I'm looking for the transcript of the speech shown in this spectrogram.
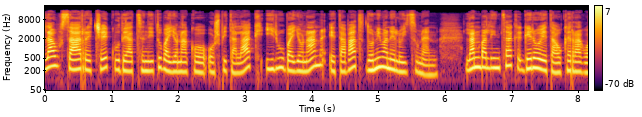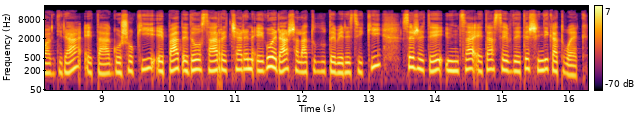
Lau zaharretxe kudeatzen ditu Baionako ospitalak, hiru Baionan eta bat Donibane loitzunen. Lan balintzak gero eta okerragoak dira eta gosoki epat edo zaharretxearen egoera salatu dute bereziki CGT, UNTZA eta CFDT sindikatuek.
